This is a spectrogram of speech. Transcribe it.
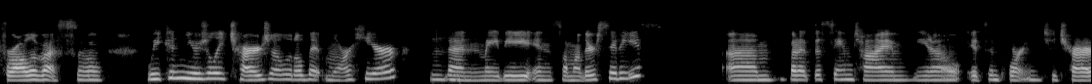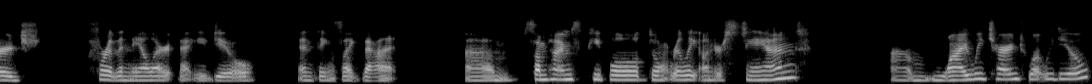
for all of us. So we can usually charge a little bit more here mm-hmm. than maybe in some other cities. Um, but at the same time you know it's important to charge for the nail art that you do and things like that. Um, sometimes people don't really understand um, why we charge what we do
